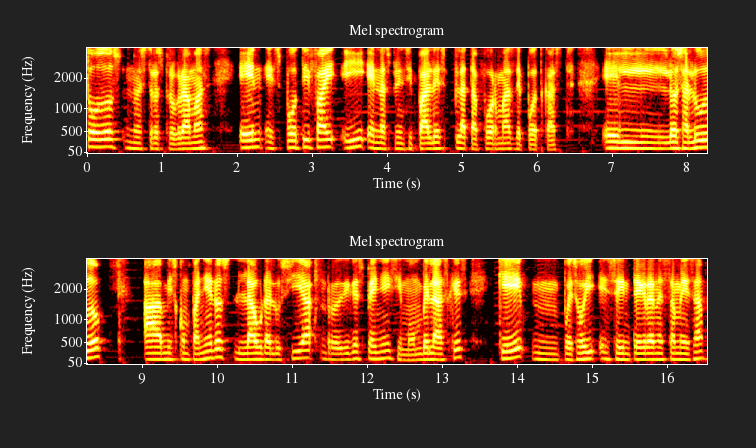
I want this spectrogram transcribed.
todos nuestros programas en Spotify y en las principales plataformas de podcast. El, los saludo a mis compañeros Laura Lucía Rodríguez Peña y Simón Velázquez que mm, pues hoy se integran a esta mesa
